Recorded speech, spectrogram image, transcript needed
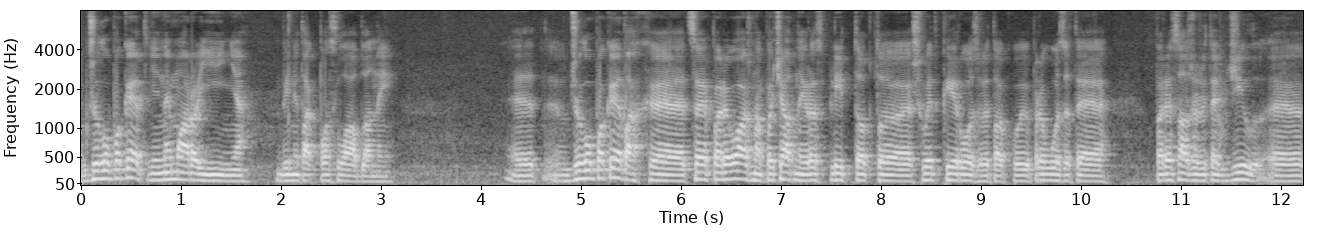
В бджолопакеті нема роїння, він і так послаблений. Е, В бджолопакетах е, це переважно початний розплід, тобто швидкий розвиток. Ви привозите, пересаджуєте бджіл, е,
